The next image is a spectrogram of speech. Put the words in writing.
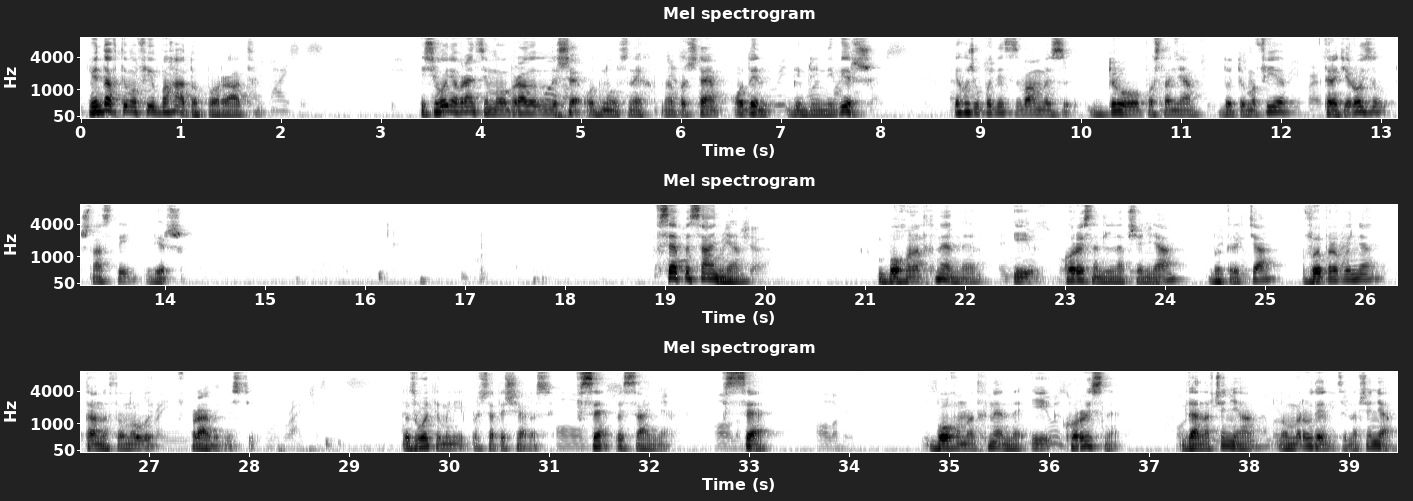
Він дав Тимофію багато порад. І сьогодні вранці ми обрали лише одну з них. Ми прочитаємо один біблійний вірш. Я хочу поділитися з вами з другого послання до Тимофія, третій розділ, 16 вірш. Все писання богонатхненне і корисне для навчання, викриття, виправлення та настанови в праведності. Дозвольте мені прочитати ще раз: все писання, все Богом натхненне і корисне для навчання номер один це навчання,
